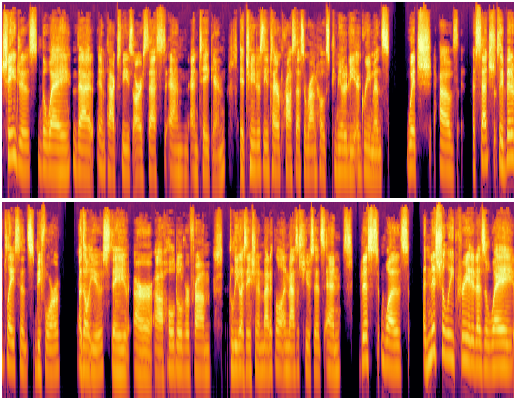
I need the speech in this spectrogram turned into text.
changes the way that impact fees are assessed and, and taken. It changes the entire process around host community agreements, which have essentially they've been in place since before adult use. They are a holdover from the legalization of medical in Massachusetts. And this was initially created as a way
